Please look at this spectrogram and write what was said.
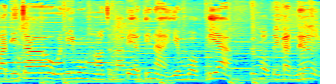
วัสดีเจ้า วันนี้มูเฮาจะพาไปแอลที่ไหนอยังบอกเตี้ยไปพอตัวกันเนอร์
